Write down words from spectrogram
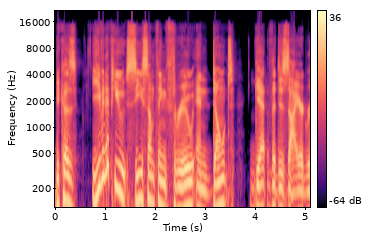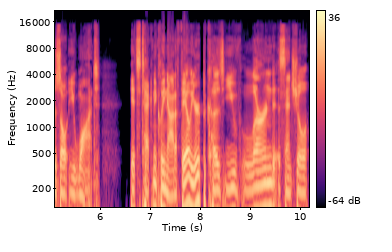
Because even if you see something through and don't get the desired result you want, it's technically not a failure because you've learned essential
